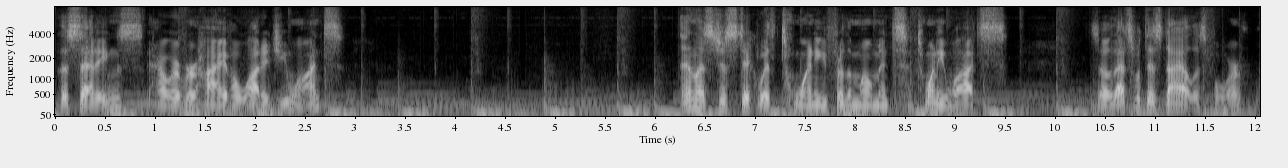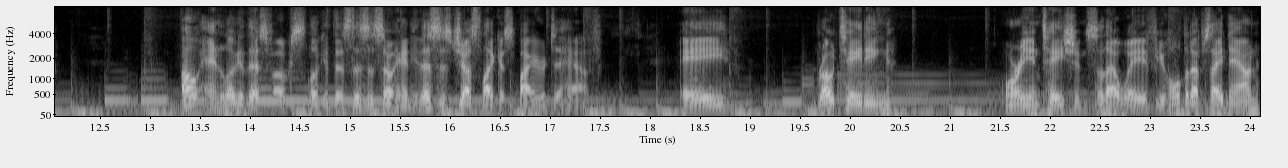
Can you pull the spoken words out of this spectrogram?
the settings, however high of a wattage you want. And let's just stick with 20 for the moment, 20 watts. So that's what this dial is for. Oh, and look at this, folks. Look at this. This is so handy. This is just like Aspire to have. A rotating orientation. So that way, if you hold it upside down,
